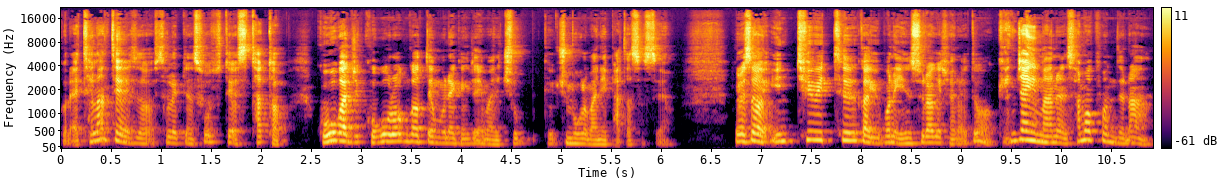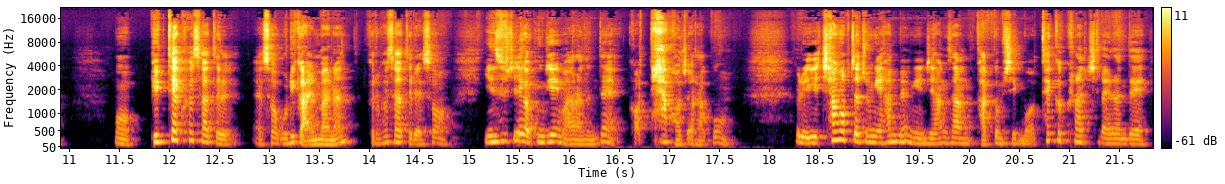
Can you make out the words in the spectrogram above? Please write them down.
그 애틀란타에서 설립된 소프트웨어 스타트업 그거 가지고 그런 것 때문에 굉장히 많이 주, 그 주목을 많이 받았었어요. 그래서 인투이트가 이번에 인수를 하기 전에도 굉장히 많은 사모펀드나 뭐 빅텍 회사들에서 우리가 알만한 그런 회사들에서 인수제가 굉장히 많았는데 그거 다 거절하고 그리고 이 창업자 중에 한 명이 이제 항상 가끔씩 뭐 테크크런치나 이런 데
